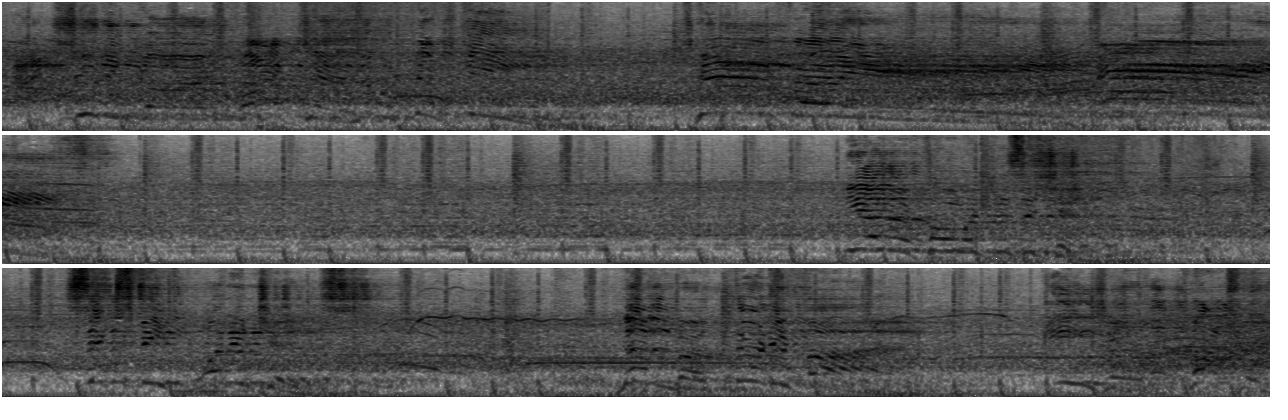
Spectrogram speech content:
At shooting guard, 5'10", number 15, Tiffany! The other forward position, number 35, Angel McCoughtry.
